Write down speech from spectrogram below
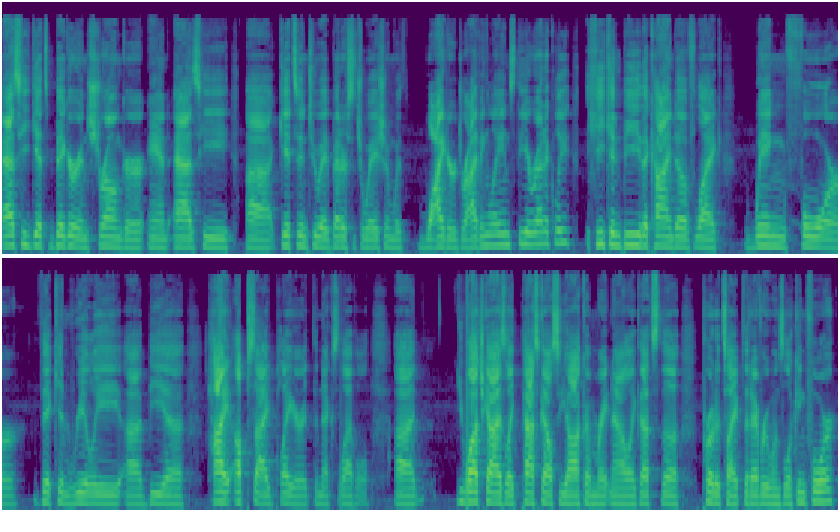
as he gets bigger and stronger and as he uh, gets into a better situation with wider driving lanes theoretically he can be the kind of like wing four that can really uh, be a high upside player at the next level. Uh, you watch guys like Pascal Siakam right now like that's the prototype that everyone's looking for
